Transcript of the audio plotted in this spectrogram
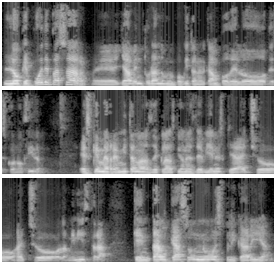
Lo que puede pasar, eh, ya aventurándome un poquito en el campo de lo desconocido, es que me remitan a las declaraciones de bienes que ha hecho, ha hecho la ministra, que en tal caso no explicarían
